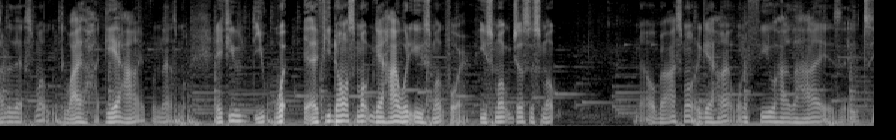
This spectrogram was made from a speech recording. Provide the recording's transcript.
out of that smoke? Do I get high from that smoke? And if you you what if you don't smoke to get high, what do you smoke for? You smoke just to smoke? No, but I smoke to get high. I want to feel how the high is. It's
